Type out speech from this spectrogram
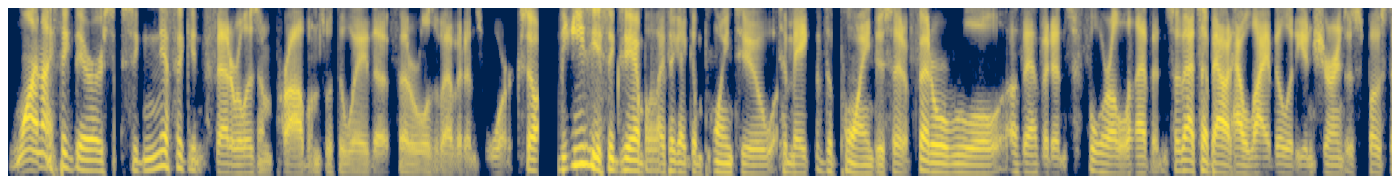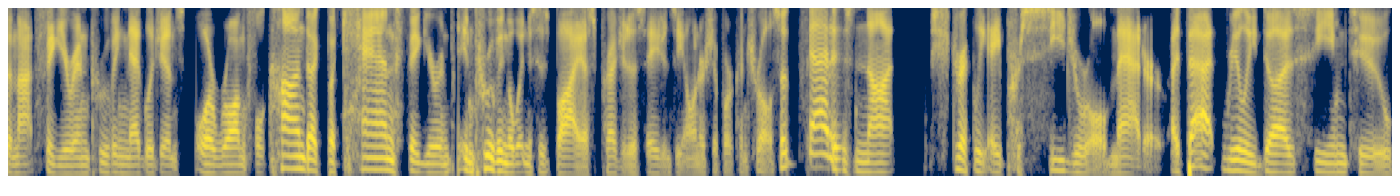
One, I think there are significant federalism problems with the way the federal rules of evidence work. So, the easiest example I think I can point to to make the point is a federal rule of evidence 411. So, that's about how liability insurance is supposed to not figure in proving negligence or wrongful conduct, but can figure in, in proving a witness's bias, prejudice, agency, ownership, or control. So, that is not strictly a procedural matter. Right? That really does seem to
